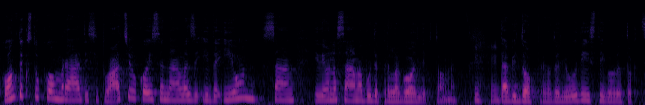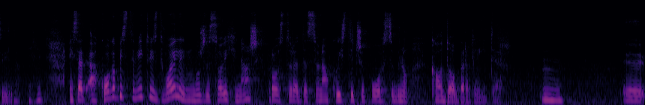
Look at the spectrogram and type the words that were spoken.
kontekst u kom radi, situaciju u kojoj se nalazi i da i on sam ili ona sama bude prilagodljiv tome mhm. da bi dopreo do ljudi i stigao do tog cilja. Mhm. E sad, a koga biste vi to izdvojili možda s ovih naših prostora da se onako ističe posebno kao dobar lider? Mm. E,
